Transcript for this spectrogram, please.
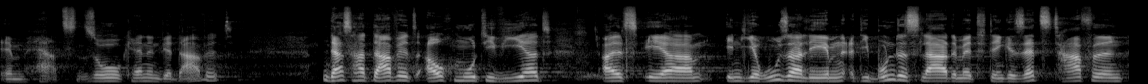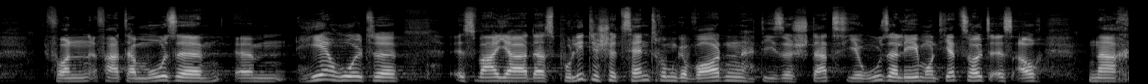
im Herzen. So kennen wir David. Das hat David auch motiviert, als er in Jerusalem die Bundeslade mit den Gesetztafeln von Vater Mose ähm, herholte. Es war ja das politische Zentrum geworden, diese Stadt Jerusalem, und jetzt sollte es auch nach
